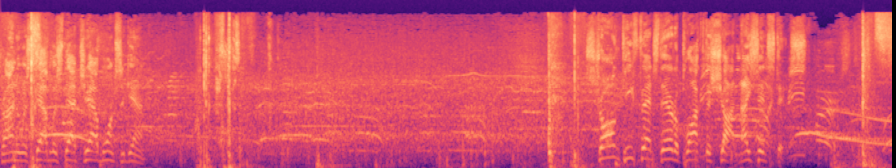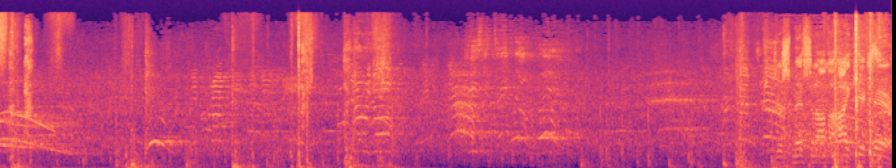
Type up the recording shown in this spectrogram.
Trying to establish that jab once again. Strong defense there to block the shot. Nice instincts. Just missing on the high kick there.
